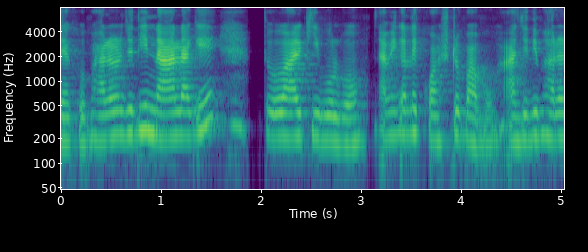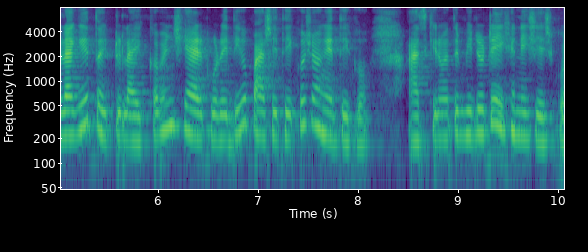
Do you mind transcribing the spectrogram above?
দেখো, ভালো যদি না লাগে তো আর কি বলব? আমি গেলে কষ্ট পাবো। আর যদি ভালো লাগে তো একটু লাইক কমেন্ট শেয়ার করে দিও। পাশে থেকো, সঙ্গে থেকো। আজকের মতো ভিডিওটা এখানেই শেষ করলাম।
